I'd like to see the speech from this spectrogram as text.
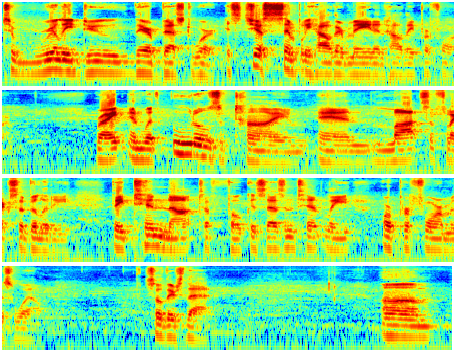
to really do their best work. It's just simply how they're made and how they perform. Right? And with oodles of time and lots of flexibility, they tend not to focus as intently or perform as well. So there's that. Um,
